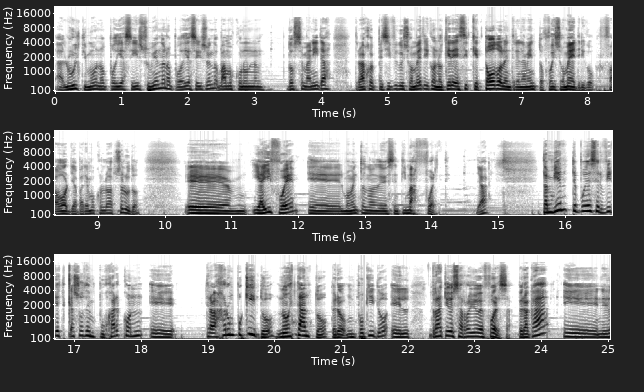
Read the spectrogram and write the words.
al último no podía seguir subiendo, no podía seguir subiendo, vamos con un, dos semanitas, trabajo específico isométrico, no quiere decir que todo el entrenamiento fue isométrico, por favor, ya paremos con lo absoluto. Eh, y ahí fue eh, el momento en donde me sentí más fuerte, ¿ya? También te puede servir este caso de empujar con trabajar un poquito, no es tanto, pero un poquito, el ratio de desarrollo de fuerza. Pero acá, eh, en el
